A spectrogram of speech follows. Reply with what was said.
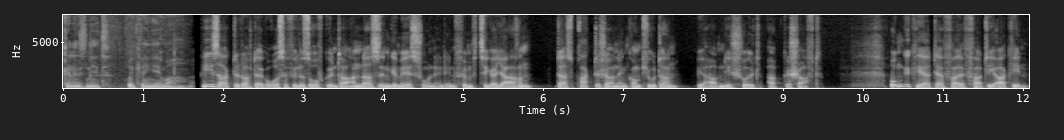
können sie nicht rückgängig machen. Wie sagte doch der große Philosoph Günther Anders sinngemäß schon in den 50er Jahren, das Praktische an den Computern, wir haben die Schuld abgeschafft. Umgekehrt der Fall Fatih Akin.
